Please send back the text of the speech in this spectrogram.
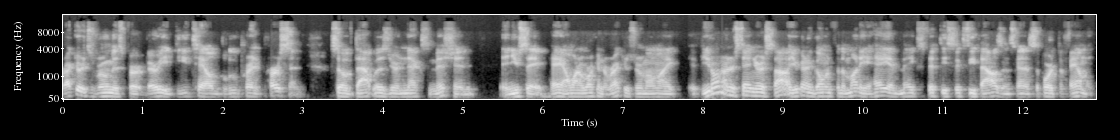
Records room is for a very detailed blueprint person. So if that was your next mission and you say, Hey, I want to work in the records room, I'm like, if you don't understand your style, you're going to go in for the money. Hey, it makes 50, 60,000. It's going to support the family.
